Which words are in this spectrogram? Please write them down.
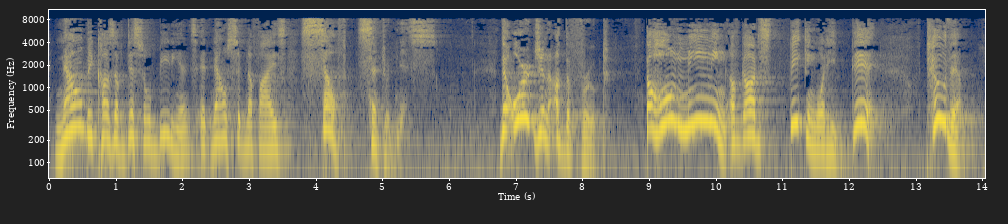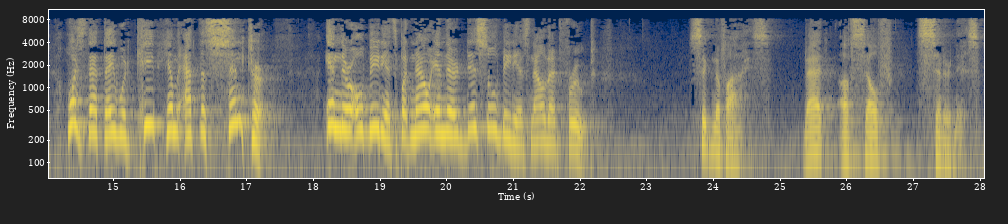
Now because of disobedience, it now signifies self-centeredness. The origin of the fruit, the whole meaning of God speaking what He did to them was that they would keep Him at the center in their obedience, but now in their disobedience, now that fruit signifies that of self-centeredness.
